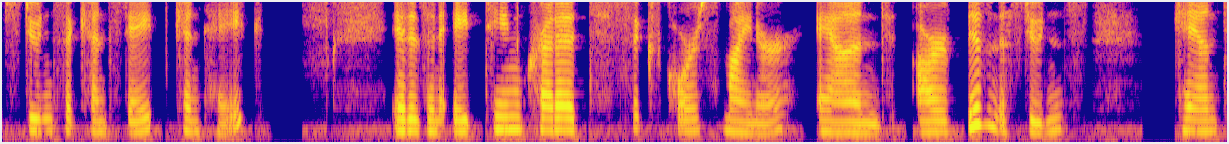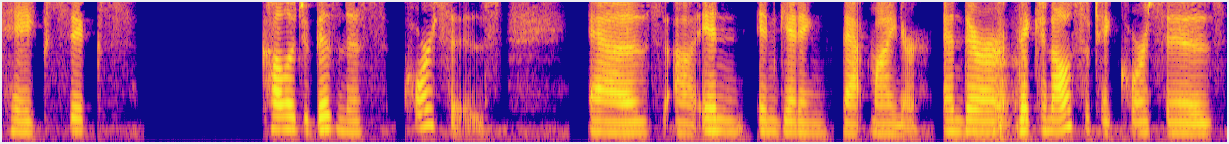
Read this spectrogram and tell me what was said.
students at Kent State can take. It is an 18 credit, six course minor, and our business students can take six College of Business courses as uh, in in getting that minor, and there they can also take courses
